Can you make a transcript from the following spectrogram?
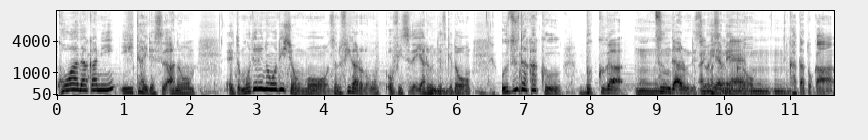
声高に言いたいです。あのえっと、モデルのオーディションをそのフィガロのオフィスでやるんですけど、うず高くブックがうん積んであるんですよ、ありますよね。ヘアメイクうんの方とか、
